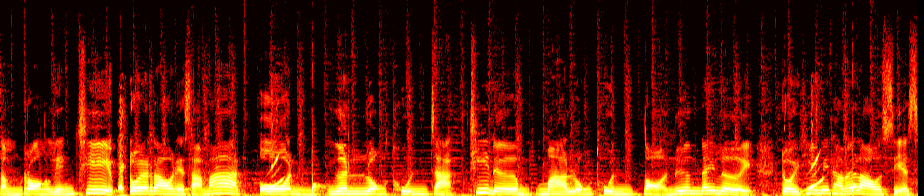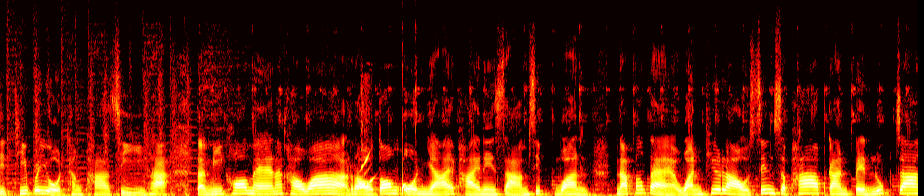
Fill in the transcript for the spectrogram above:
สำรองเลี้ยงชีพ โดยเราเนี่ยสามารถโอนเงินลงทุนจากที่เดิมมาลงทุนต่อเนื่องได้เลย โดยที่ไม่ทำให้เราเสียสิทธิประโยชน์ทางภาษีค่ะ แต่มีข้อแม้นะคะว่าเราต้องโอนย้ายภายใน 30 วัน นับตั้งแต่วันที่เราสิ้นสภาพการเป็นลูกจ้าง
